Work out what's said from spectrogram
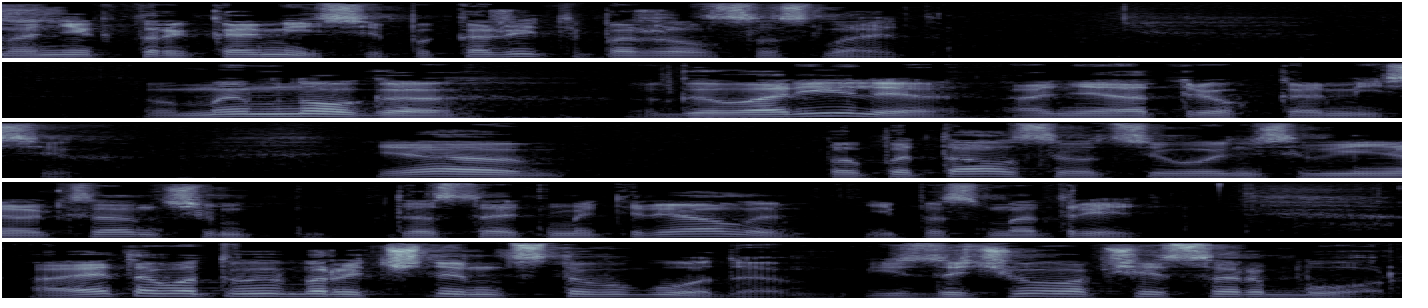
на некоторые комиссии. Покажите, пожалуйста, слайд. Мы много говорили о, не, о трех комиссиях. Я попытался вот сегодня с Евгением Александровичем достать материалы и посмотреть. А это вот выборы 2014 года. Из-за чего вообще сырбор?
